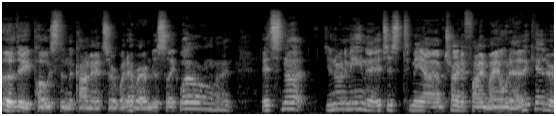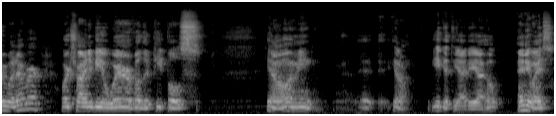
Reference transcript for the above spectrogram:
uh, they post in the comments or whatever. I'm just like, well, it's not, you know what I mean? It just, to me, I'm trying to find my own etiquette or whatever, or trying to be aware of other people's, you know, I mean, uh, you know, you get the idea, I hope. Anyways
